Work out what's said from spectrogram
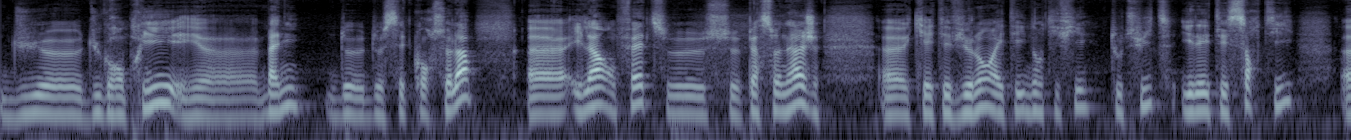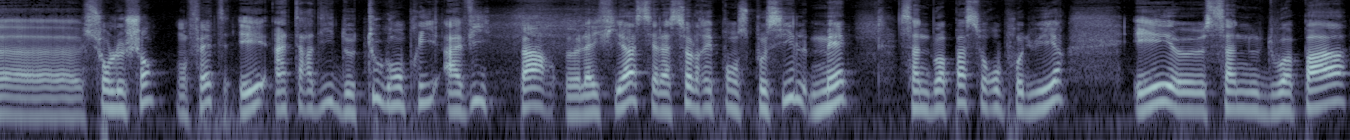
du, euh, du Grand Prix et euh, banni de, cette course-là. Euh, et là, en fait, ce, personnage qui a été violent a été identifié tout de suite. Il a été sorti sur le champ, en fait, et interdit de tout Grand Prix à vie par la FIA. C'est la seule réponse possible, mais ça ne doit pas se reproduire et ça ne doit pas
